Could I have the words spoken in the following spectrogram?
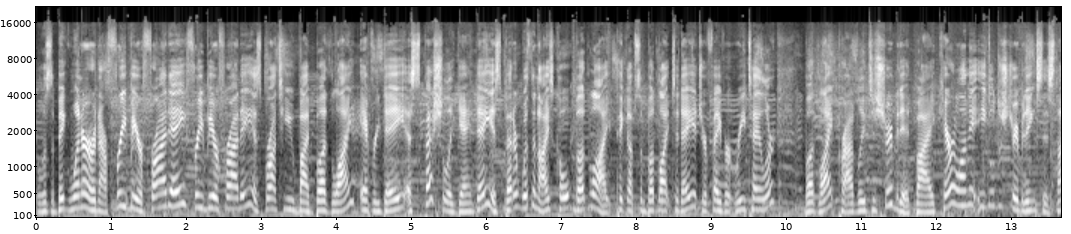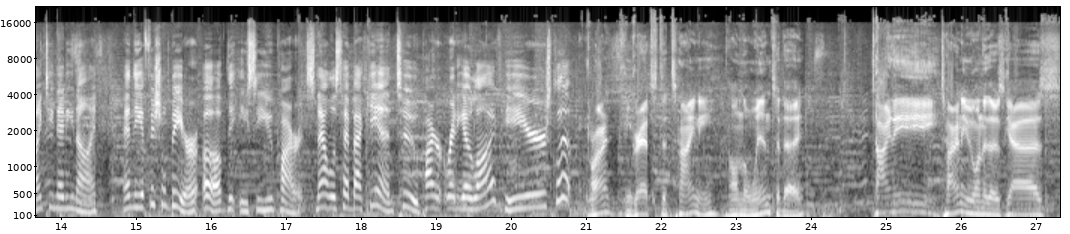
was the big winner in our Free Beer Friday. Free Beer Friday is brought to you by Bud Light. Every day, especially game day, is better with an ice cold Bud Light. Pick up some Bud Light today at your favorite retailer. Bud Light, proudly distributed by Carolina Eagle Distributing since 1989 and the official beer of the ECU Pirates. Now let's head back in to Pirate Radio Live. Here's Clip. All right. Congrats to Tiny on the win today. Tiny. Tiny, one of those guys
